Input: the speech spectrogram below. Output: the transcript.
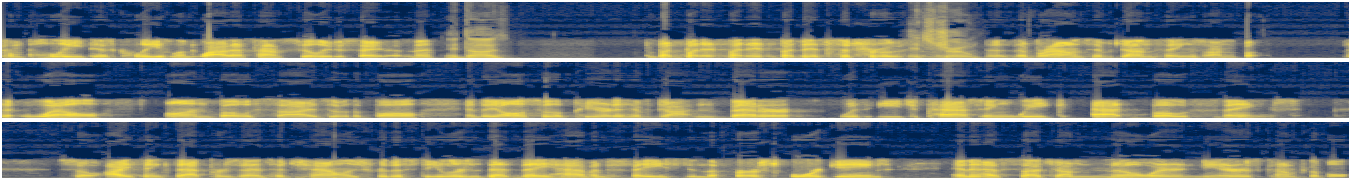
complete as Cleveland. Wow, that sounds silly to say, doesn't it? It does. But but it but it but it's the truth. It's true. The, the Browns have done things on that well on both sides of the ball, and they also appear to have gotten better with each passing week at both things. So I think that presents a challenge for the Steelers that they haven't faced in the first four games. And as such, I'm nowhere near as comfortable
